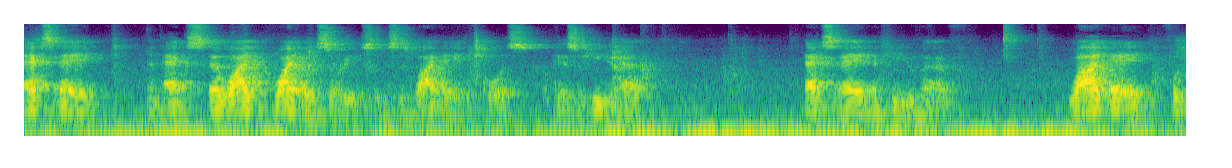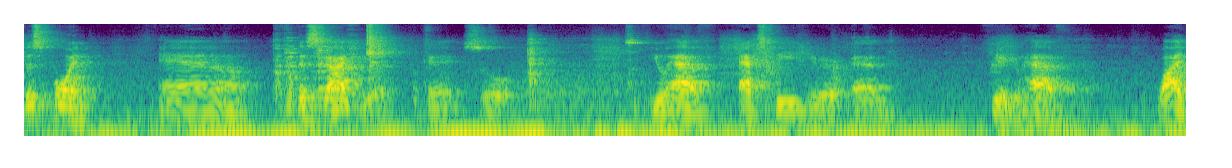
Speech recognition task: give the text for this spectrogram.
xa and x, uh, y, ya, sorry, so this is ya, of course. Okay, so here you have xa, and here you have ya for this point, and uh, for this guy here, okay, so you have xb here, and here you have yb.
